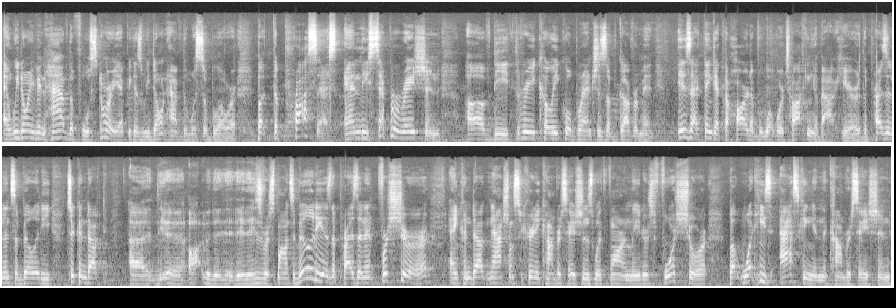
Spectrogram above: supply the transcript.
and we don't even even have the full story yet because we don't have the whistleblower. But the process and the separation of the three co-equal branches of government is, I think, at the heart of what we're talking about here. The president's ability to conduct uh, the, uh, his responsibility as the president, for sure, and conduct national security conversations with foreign leaders, for sure. But what he's asking in the conversation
